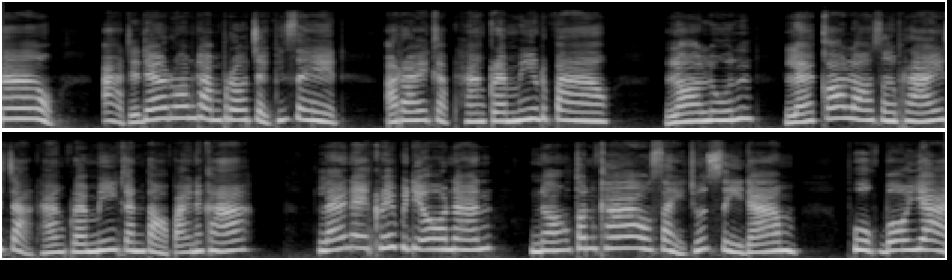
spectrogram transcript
ข้าว อาจจะได้ร่วมทำโปรเจกต์พิเศษ อะไรกับทางแกรมมี่หรือเปล่า รอลุ้น และก็รอเซอร์ไพรส์จากทางแกรมมี่กันต่อไปนะคะ และในคลิปวิดีโอนั้น น้องต้นข้าวใส่ชุดสีดำผูกโบใหญ่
